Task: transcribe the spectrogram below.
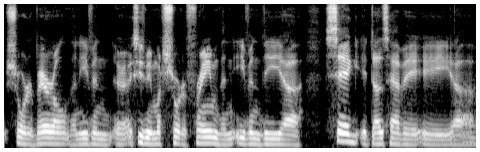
shorter barrel than even, or excuse me, a much shorter frame than even the uh, SIG. It does have a, a uh,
